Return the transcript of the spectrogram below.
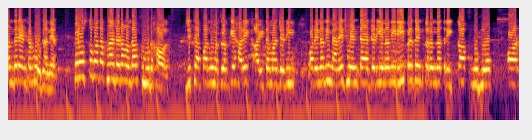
ਅੰਦਰ ਐਂਟਰ ਹੋ ਜਾਂਦੇ ਆ ਫਿਰ ਉਸ ਤੋਂ ਬਾਅਦ ਆਪਣਾ ਜਿਹੜਾ ਆਉਂਦਾ ਫੂਡ ਹਾਲ ਜਿੱਥੇ ਆਪਾਂ ਨੂੰ ਮਤਲਬ ਕਿ ਹਰ ਇੱਕ ਆਈਟਮ ਆ ਜਿਹੜੀ ਔਰ ਇਹਨਾਂ ਦੀ ਮੈਨੇਜਮੈਂਟ ਹੈ ਜਿਹੜੀ ਇਹਨਾਂ ਦੀ ਰੀਪ੍ਰੈਜ਼ੈਂਟ ਕਰਨ ਦਾ ਤਰੀਕਾ ਫੂਡ ਨੂੰ ਔਰ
